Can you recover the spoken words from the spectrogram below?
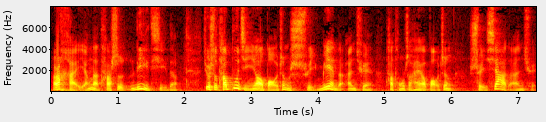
而海洋呢，它是立体的，就是它不仅要保证水面的安全，它同时还要保证水下的安全。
